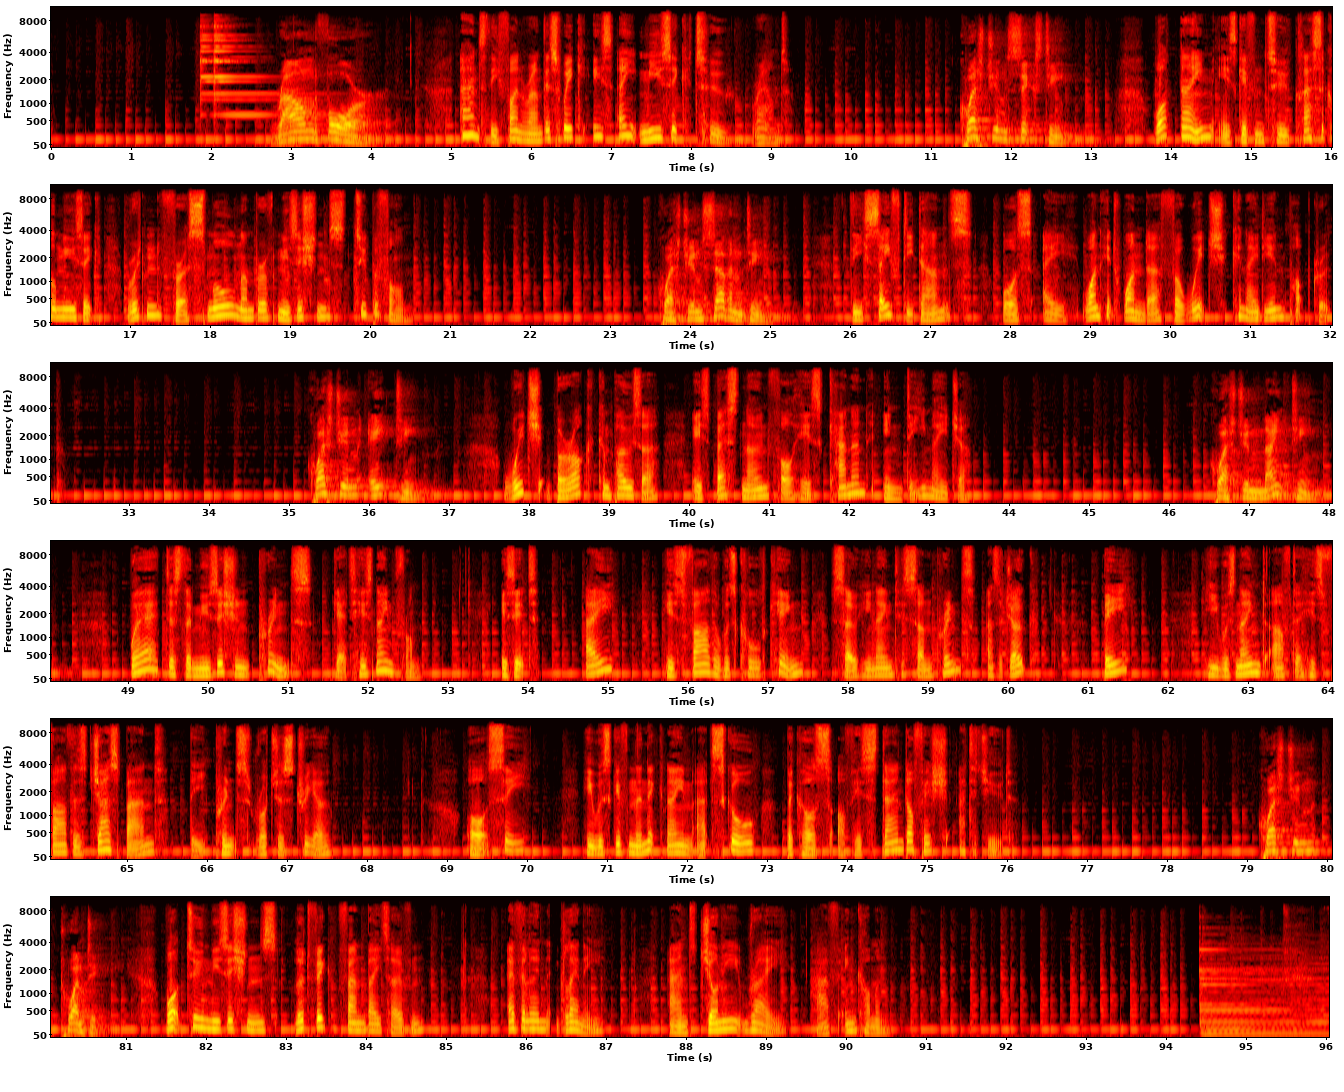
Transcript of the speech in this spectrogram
Round 4. And the final round this week is a Music 2 round. Question 16. What name is given to classical music written for a small number of musicians to perform? Question 17. The Safety Dance was a one hit wonder for which Canadian pop group? Question 18. Which Baroque composer is best known for his canon in D major? Question 19. Where does the musician Prince get his name from? Is it A. His father was called King, so he named his son Prince as a joke? B. He was named after his father's jazz band, the Prince Rogers Trio? Or C. He was given the nickname at school because of his standoffish attitude? Question 20. What do musicians Ludwig van Beethoven, Evelyn Glennie, and Johnnie Ray have in common?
